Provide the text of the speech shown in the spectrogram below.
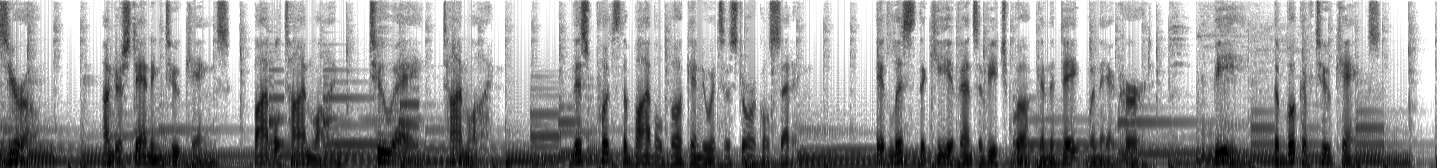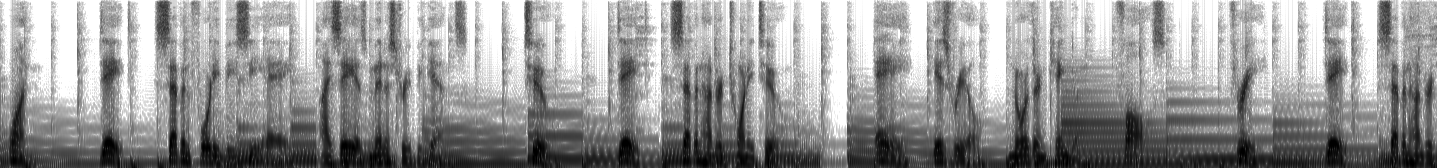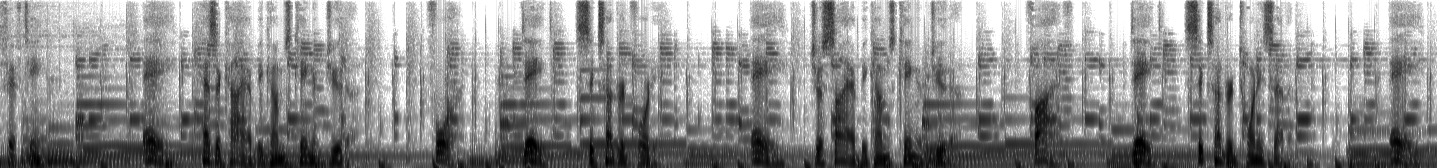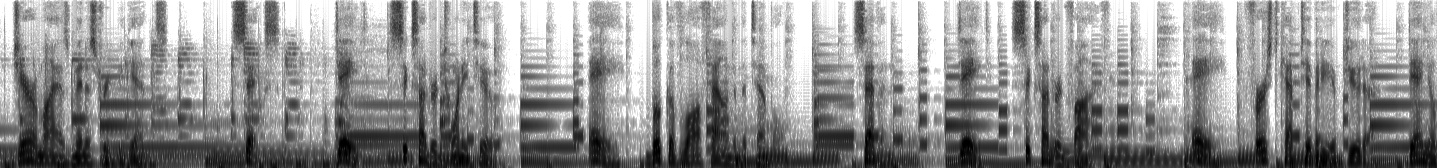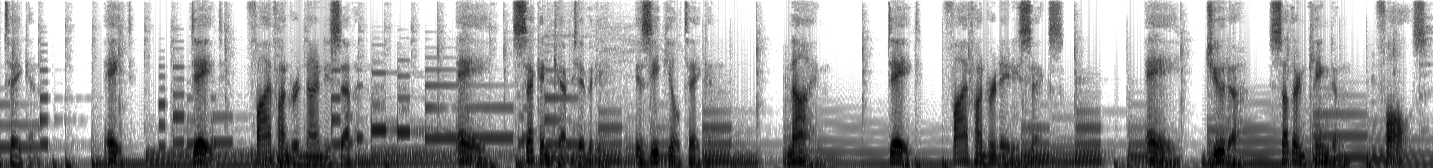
0. Understanding 2 Kings, Bible Timeline, 2a, Timeline. This puts the Bible book into its historical setting. It lists the key events of each book and the date when they occurred. B. The Book of 2 Kings. 1. Date 740 BCA, Isaiah's ministry begins. 2. Date 722. A. Israel, Northern Kingdom, falls. 3. Date 715. A. Hezekiah becomes king of Judah. 4. Date 640. A. Josiah becomes king of Judah. 5. Date 627. A. Jeremiah's ministry begins. 6. Date 622. A. Book of Law found in the temple. 7. Date 605. A. First captivity of Judah, Daniel taken. 8. Date 597. A. Second captivity, Ezekiel taken. 9. Date 586. A. Judah, Southern Kingdom, falls.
